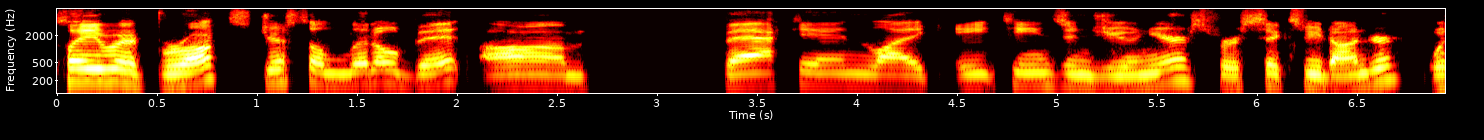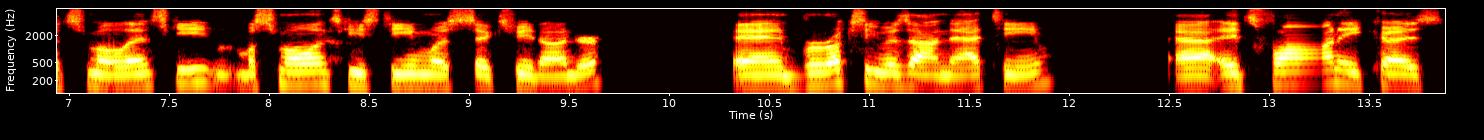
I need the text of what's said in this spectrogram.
played with Brooks just a little bit. Um, back in like 18s and juniors for six feet under with Smolinski. Smolinski's team was six feet under, and Brooksy was on that team. Uh, it's funny because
